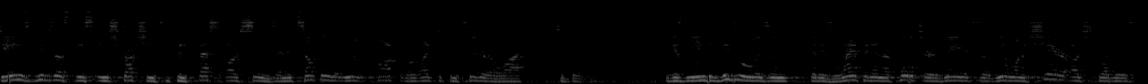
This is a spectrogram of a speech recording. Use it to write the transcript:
James gives us this instruction to confess our sins, and it's something that we don't talk or like to consider a lot today. Because the individualism that is rampant in our culture has made it so that we don't want to share our struggles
